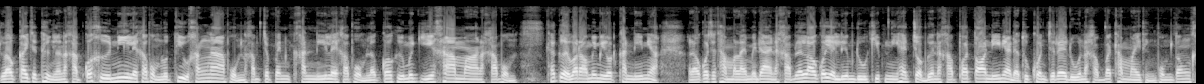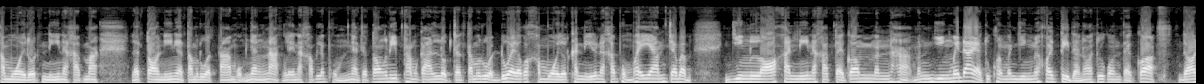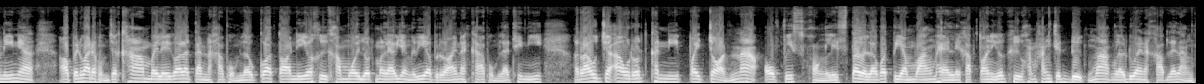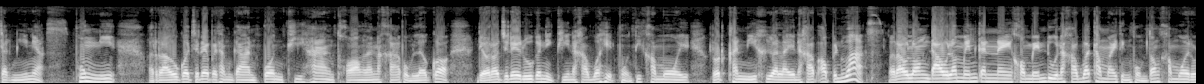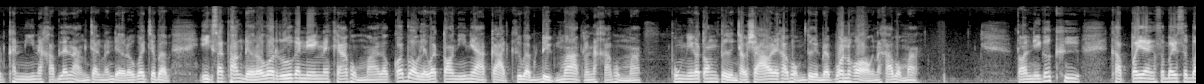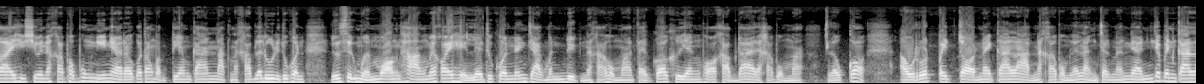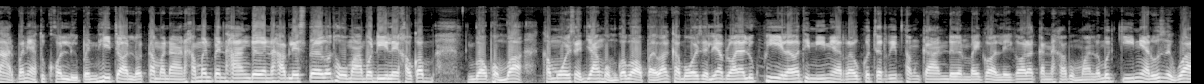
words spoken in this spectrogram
เราใกล้จะถึงแล้วนะครับ ก็คือนี่เลยครับผมรถที่อยู่ข้างหน้าผมนะครับ จะเป็นคันนี้เลยครับผมแล้วก็คือเมื่อกี้ข้ามมานะครับผมถ้าเกิดว่าเราไม่มีรถคันนี้เนี่ย เราก็จะทำอะไรไม่ได้นะครับ แล้วเราก็อย่าลืมดูคลิปนี้ให้จบด้วยนะครับ เพราะตอนนี้เนี่ยเดี๋ยวทุกคนจะได้รู้นะครับว่าทำไมถึงผมต้องขโมยรถนี้นะครับมา และตอนนี้เนี่ยตำรวจตามผมอย่างหนักเลยนะครับ และผมเนี่ยจะต้องรีบทำการหลบจากตำรวจด้วย แล้วก็ขโมยรถคันนี้ด้วยนะครับ ผมพยายามจะแบบยิงล้อคันนี้นะครับ แต่ก็มันหามันยิงไม่ได้อะทุกคนมันยิงไม่ค่อยติดอะเนาะทุกคนแต่ก็ตอนนี้เนี่ยเอาเป็นว่าเดี๋ยวผมจะข้ามไปเลยก็แล้วกันนะครับผมแล้วก็ตอนนี้ก็คือขโมยรถมาแล้วอย่างเรียบร้อยนะครับผมและทีนี้เราจะเอารถคันนี้ไปจอดหน้าออฟฟิศของเลสเตอร์ แล้วก็เตรียมวางแผนเลยครับตอนนี้ก็คือค่อนข้างจะดึกมากแล้วด้วยนะครับและหลังจากนี้เนี่ย พรุ่งนี้เราก็จะได้ไปทำการป้นที่ห้างทองแล้วนะครับผมแล้วก็เดี๋ยวเราจะได้รู้กันอีกทีนะครับ ว่าเหตุผลที่ขโมยรถคันนี้คืออะไรนะครับ เอาเป็นว่าเราลองเดาแล้วเม้นต์กันในคอมเมนต์ดูนะครับ ว่าทำไมถึงผมต้องขโมยรถคันนี้นะครับและหลังจากนั้นเดี๋ยวเราก็จะแบบอีกสักพักเดี๋ยวเราก็รู้กันเองนะครับผมมาแล้วก็บอกเลยว่าตอนนี้เนี่ยอากาศคือแบบดึกมากแล้วนะครับผมมาพรุ่งนี้ก็ต้องตื่นเช้าๆเลยครับผมตื่นแบบป้นของนะครับผมมา ตอนนี้ก็คือขับไปอย่างสบายๆชิวๆนะครับเพราะพรุ่งนี้เนี่ยเราก็ต้องแบบเตรียมการหนักนะครับ แล้วดูดิทุกคนรู้สึกเหมือนมองทางไม่ค่อยเห็นเลยทุกคนเนื่องจากมันดึกนะครับผมมาแต่ก็คือยังพอขับได้แหละครับผมมา แล้วก็เอารถไปจอดในกาลาดนะครับผมและหลังจากนั้นเนี่ยนี่จะเป็นกาลาดปะเนี่ยทุกคนหรือเป็นที่จอดรถธรรมดานะครับมันเป็นทางเดินนะครับเลสเตอร์ก็โทรมาบอดีเลยเขาก็บอกผมว่าขโมยเสร็จยังผมก็บอกไปว่าขโมยเสร็จเรียบร้อยแล้วลูกพี่ แล้วทีนี้เนี่ยเราก็จะรีบทำการเดินไปก่อนเลยก็แล้วกันนะครับผมมาแล้วเมื่อกี้เนี่ยรู้สึกว่า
